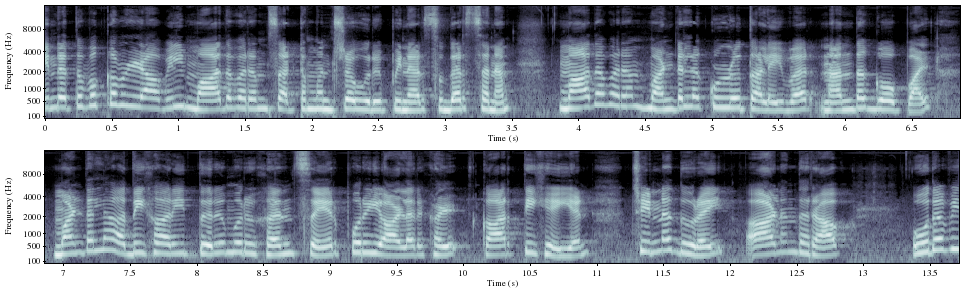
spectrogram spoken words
இந்த துவக்க விழாவில் மாதவரம் சட்டமன்ற உறுப்பினர் சுதர்சனம் மாதவரம் மண்டல குழு தலைவர் நந்தகோபால் மண்டல அதிகாரி திருமுருகன் செயற்பொறியாளர்கள் கார்த்திகேயன் சின்னதுரை ஆனந்தராவ் உதவி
